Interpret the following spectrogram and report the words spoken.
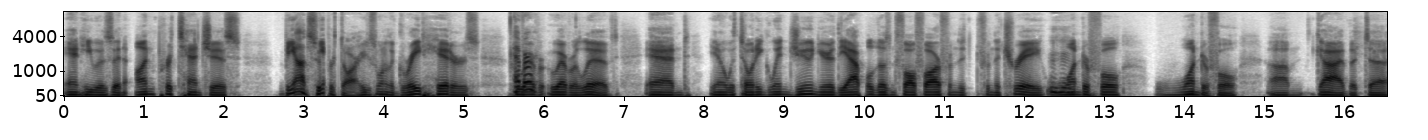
and he was an unpretentious, beyond superstar. He was one of the great hitters Ever. whoever whoever lived, and you know, with Tony Gwynn Jr., the apple doesn't fall far from the from the tree. Wonderful, wonderful um, guy, but. Uh,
